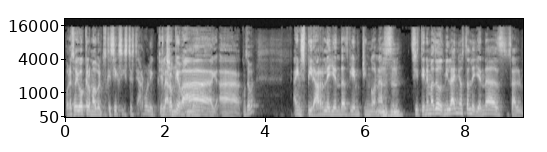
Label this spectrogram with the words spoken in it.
por eso digo que lo más bonito es que sí existe este árbol y Qué claro que va a, a- ¿cómo se llama? A inspirar leyendas bien chingonas. Si tiene más de dos mil años, estas leyendas o sea,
